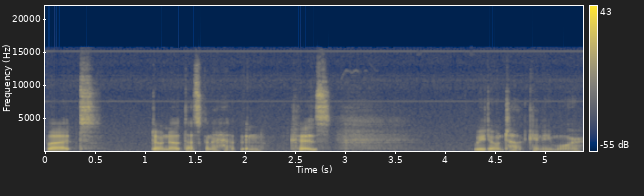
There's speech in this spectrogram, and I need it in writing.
but don't know if that's going to happen because we don't talk anymore.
